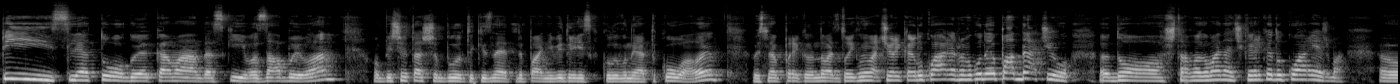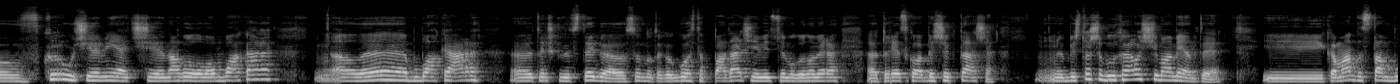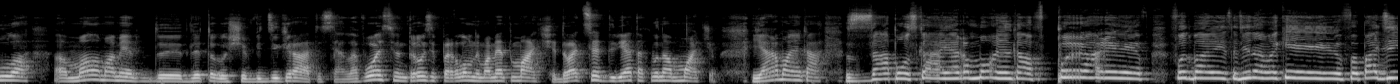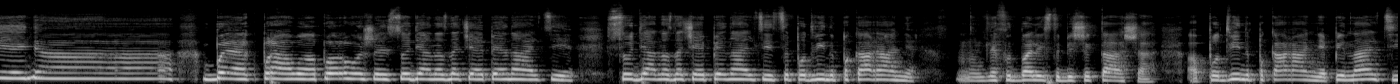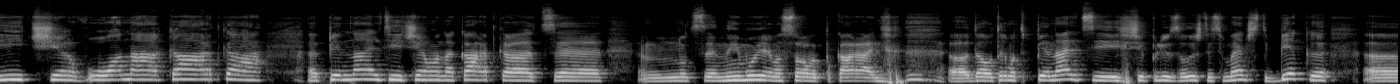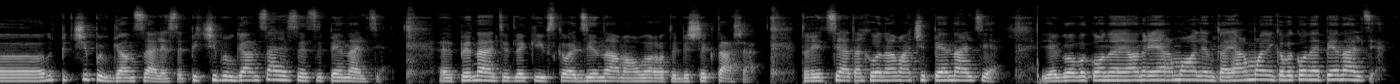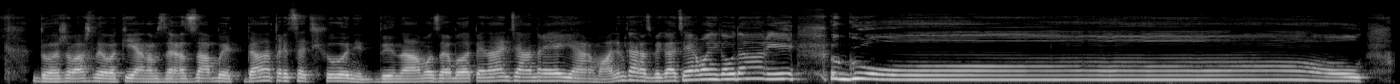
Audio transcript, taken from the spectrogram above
Після того, як команда з Києва забила, у Бішикташа були такі, знаєте, непані відрізки, коли вони атакували. Ось, наприклад, на 22 хвилин матчу Рікарду Куарежма виконує подачу до штрафного майданчика. Рікарду Куарежма е, вкручує м'яч на голову Абубакара, але Бубакар е, трішки не встиг, але все одно така госта подача від сьомого номера е, турецького Бешикташа. В Бешташе були хороші моменти, і команда Стамбула мала момент для того, щоб відігратися. Але ось він, друзі, переломний момент матчу. 29-та хвилина матчу. Ярмоленка запускає Ярмоленка в прорив. Футболіст Динамо Київ. Падіння. Бек право порушує. Суддя назначає пенальті. Суддя назначає пенальті. Це подвійне покарання для футболіста Бішикташа. Подвійне покарання, пенальті і червона картка. Е, Пенальті і червона картка це, ну, це неймовірно сурове покарання. Е, Да, отримати пенальті і ще плюс залишитись в меншості. Бек е, ну, підчепив Гонсалеса. Підчепив Гонсалеса і це пенальті. Е, Пенальті для київського Динамо у ворота Бешикташа. 30-та хвилина матчі пенальті. Його виконує Андрій Ярмоленко. Ярмоленко виконує пенальті. Дуже важливо киянам зараз забити. Да, на 30 хвилині Динамо зробила пенальті Андрія Ярмоленка. Розбігається Ярмоленко удар гол!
